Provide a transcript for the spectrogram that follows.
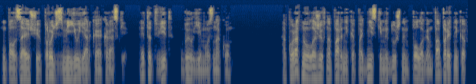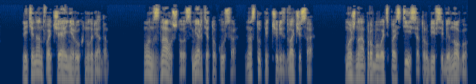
уползающую прочь змею яркой окраски. Этот вид был ему знаком. Аккуратно уложив напарника под низким и душным пологом папоротников, лейтенант в отчаянии рухнул рядом. Он знал, что смерть от укуса наступит через два часа. Можно опробовать спастись, отрубив себе ногу,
